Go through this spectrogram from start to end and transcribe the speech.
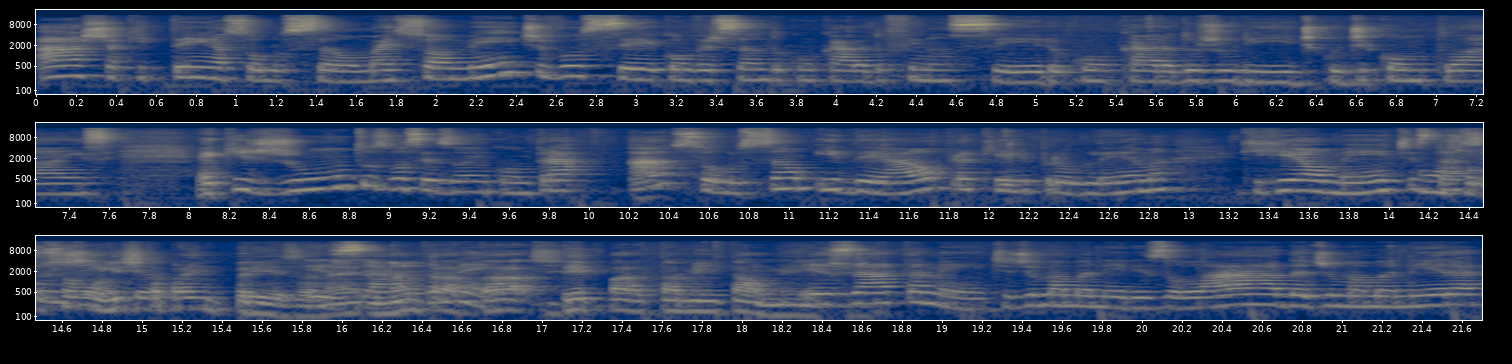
acha que tem a solução, mas somente você conversando com o cara do financeiro, com o cara do jurídico, de compliance, é que juntos vocês vão encontrar a solução ideal para aquele problema que realmente está uma solução surgindo. holística para a empresa, né? E não tratar Exatamente. departamentalmente. Exatamente, de uma maneira isolada, de uma maneira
